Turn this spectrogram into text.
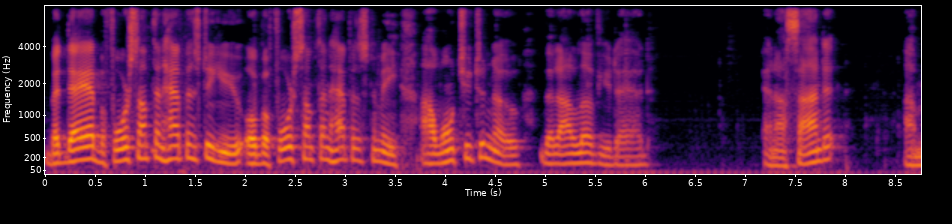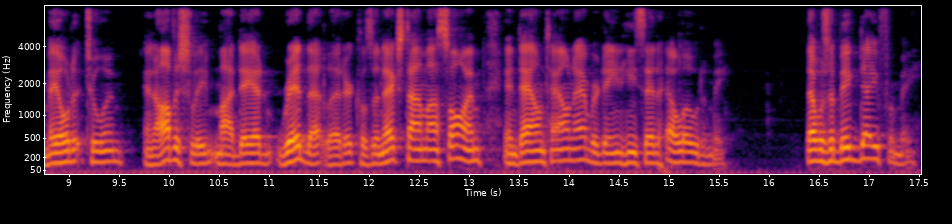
But, Dad, before something happens to you or before something happens to me, I want you to know that I love you, Dad. And I signed it. I mailed it to him. And obviously, my dad read that letter because the next time I saw him in downtown Aberdeen, he said hello to me. That was a big day for me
